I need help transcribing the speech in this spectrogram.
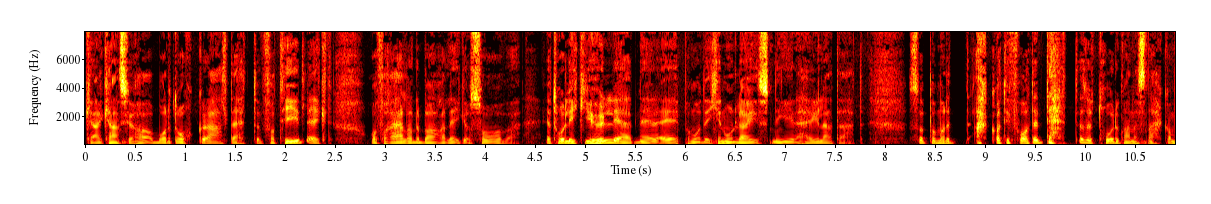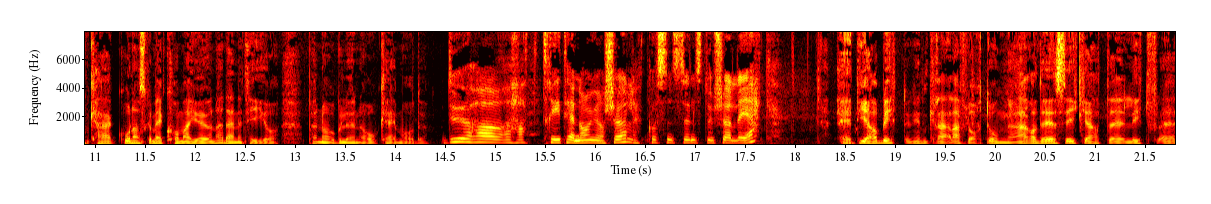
kanskje har både drukket og alt dette for tidlig, og foreldrene bare ligger og sover. Jeg tror likegyldigheten er, er på en måte ikke noen løsning i det hele tatt. Så på en måte, akkurat i forhold til dette så tror jeg du kan snakke om hva, hvordan skal vi komme gjennom denne tida på en noenlunde OK måte. Du har hatt tre tenåringer sjøl. Hvordan syns du sjøl det gikk? Eh, De har blitt noen græla flotte unger, og det er sikkert eh, litt, eh,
